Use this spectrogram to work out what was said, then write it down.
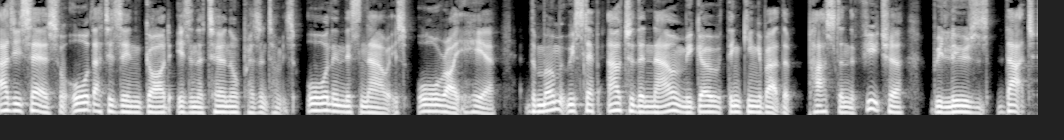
As he says, for all that is in God is an eternal present time. It's all in this now. It's all right here. The moment we step out of the now and we go thinking about the past and the future, we lose that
